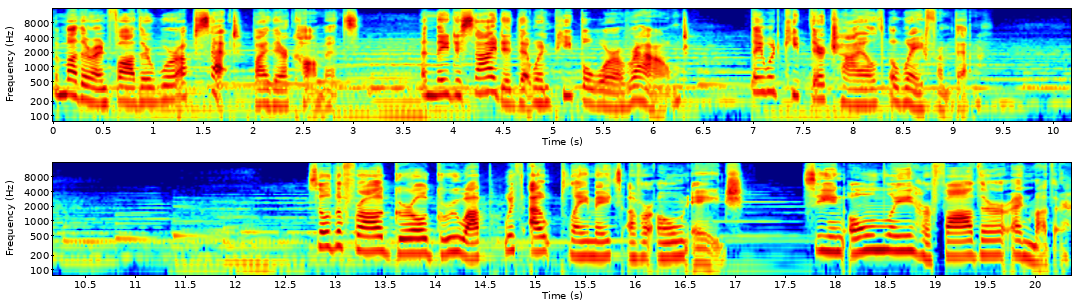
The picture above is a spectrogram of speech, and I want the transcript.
The mother and father were upset by their comments, and they decided that when people were around, they would keep their child away from them. So the frog girl grew up without playmates of her own age, seeing only her father and mother.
